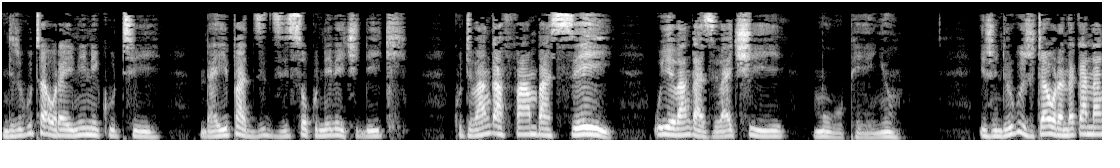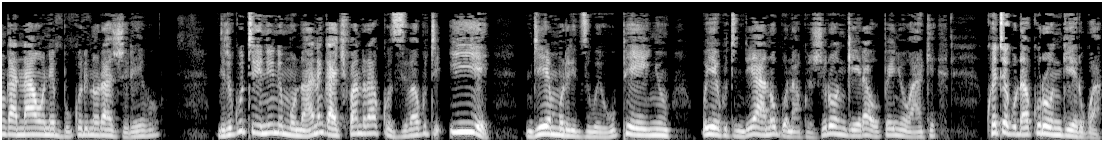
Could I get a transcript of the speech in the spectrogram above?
Ndiri kutaura inini kuti ndaipa dzidziso kune vechidiki kuti vangafamba sei uye vangaziva chii muupenyu izvi ndiri kuzvitaura ndakananga nawo nebhuku rino razvirevo. Ndiri kuti inini munhu anenge achifanira kuziva kuti iye ndiye muridzi weupenyu uye kuti ndiye anogona kuzvirongera upenyu hwake kwete kuda kurongerwa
